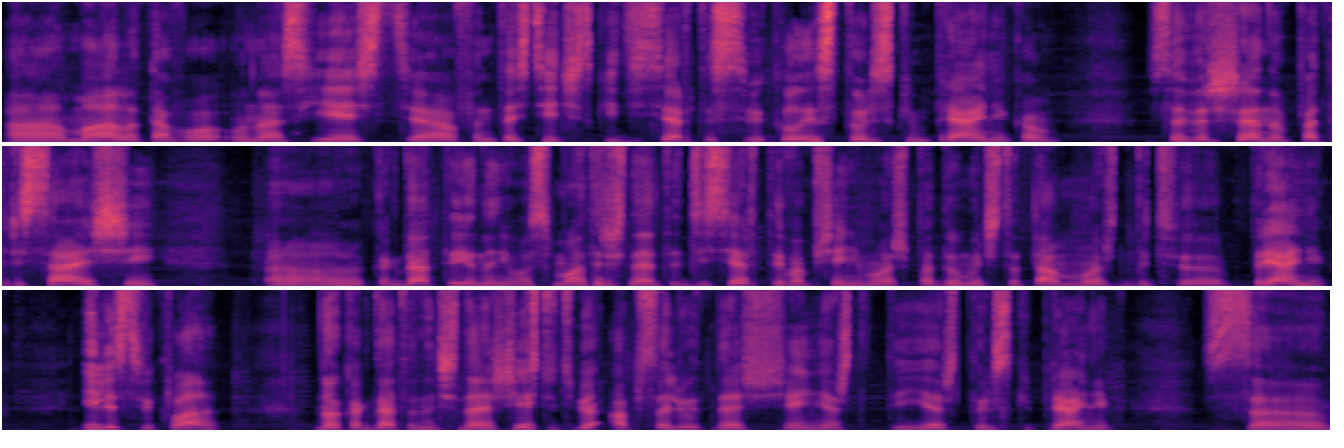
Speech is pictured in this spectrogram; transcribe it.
А, мало того, у нас есть а, фантастический десерт из свеклы с тульским пряником. Совершенно потрясающий. А, когда ты на него смотришь, на этот десерт, ты вообще не можешь подумать, что там может быть э, пряник или свекла. Но когда ты начинаешь есть, у тебя абсолютное ощущение, что ты ешь тульский пряник с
